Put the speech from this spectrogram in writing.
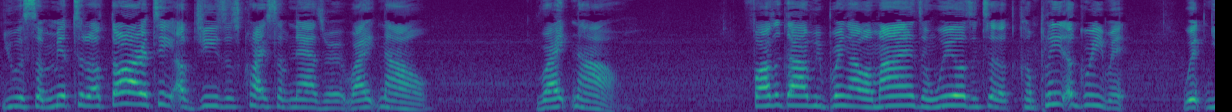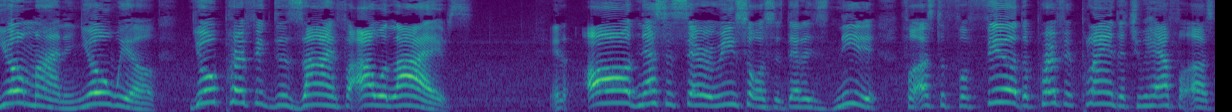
You will submit to the authority of Jesus Christ of Nazareth right now right now. Father God, we bring our minds and wills into complete agreement with your mind and your will, your perfect design for our lives, and all necessary resources that is needed for us to fulfill the perfect plan that you have for us.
